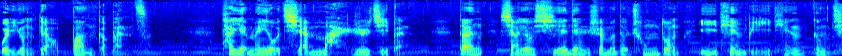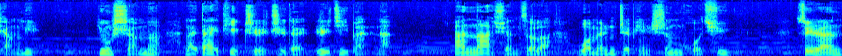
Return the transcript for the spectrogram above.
会用掉半个本子。他也没有钱买日记本，但想要写点什么的冲动一天比一天更强烈。用什么来代替纸质的日记本呢？安娜选择了我们这片生活区，虽然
